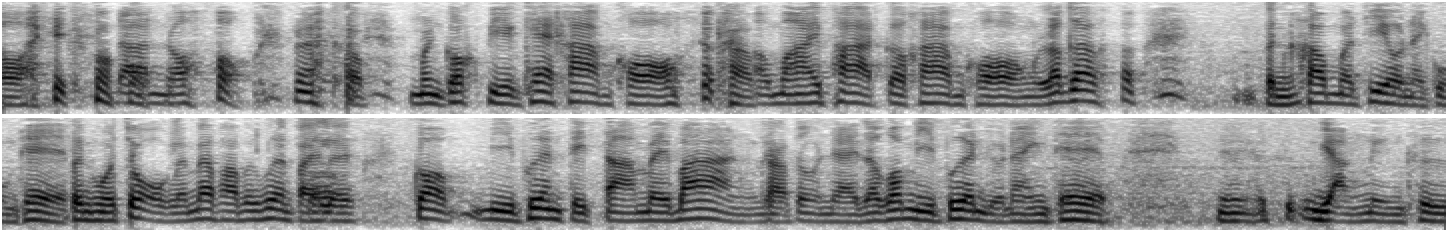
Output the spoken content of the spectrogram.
ร้อย ด้านนอกมันก็เพียงแค่ข้ามคลองครับเอาไม้พาดก็ข้ามคลอง แล้วก็เป็นเข้ามาเที่ยวในกรุงเทพเป็นหัวโจกเลยแม่พาเพื่อนๆไปเลย ก็มีเพื่อนติดตามไปบ้างครับส่วนใหญ่แล้วก็มีเพื่อนอยู่ในกรุงเทพเอ่ออย่างหนึ่งคือ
